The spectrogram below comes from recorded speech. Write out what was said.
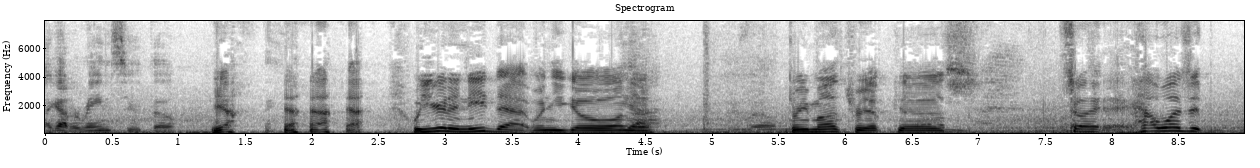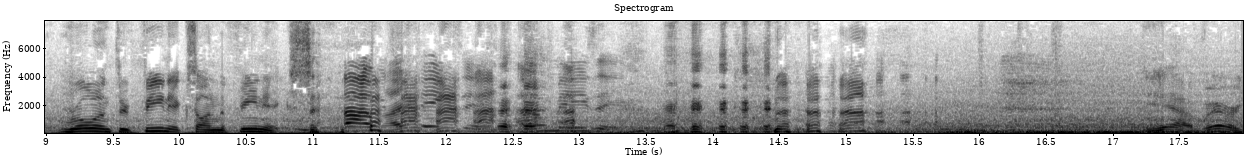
I got a rain suit though. Yeah. well, you're gonna need that when you go on Yeah. We will. the three month trip, because. so, how was it rolling through Phoenix on the Phoenix? Uh, amazing. Amazing. Yeah, very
